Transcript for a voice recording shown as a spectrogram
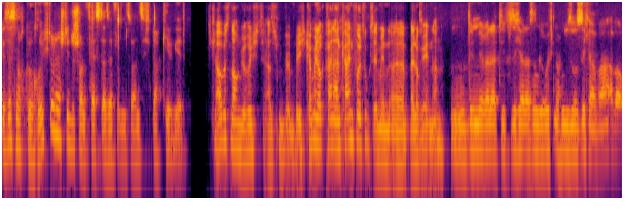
Ist es noch Gerücht oder steht es schon fest, dass er 25 nach Kiel geht? Ich glaube, es ist noch ein Gerücht. Also ich, ich kann mich noch keine, an keinen Vollzugstermin äh, erinnern. Bin mir relativ sicher, dass ein Gerücht noch nie so sicher war, aber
